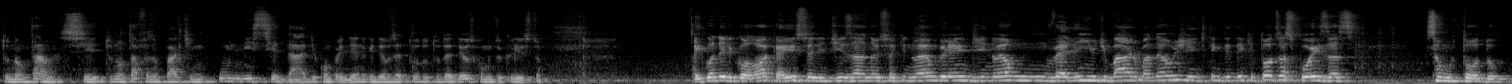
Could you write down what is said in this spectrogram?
tu não tá se tu não tá fazendo parte em unicidade, compreendendo que Deus é tudo, tudo é Deus, como diz o Cristo. E quando ele coloca isso, ele diz: "Ah, não, isso aqui não é um grande, não é um velhinho de barba, não, gente, tem que entender que todas as coisas são o todo.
